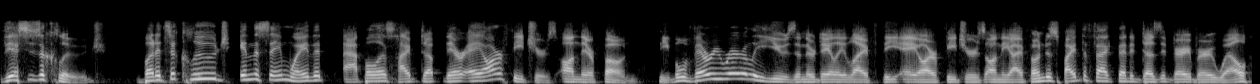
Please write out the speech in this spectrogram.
This is a kludge, but it's a kludge in the same way that Apple has hyped up their AR features on their phone people very rarely use in their daily life the AR features on the iPhone, despite the fact that it does it very, very well.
